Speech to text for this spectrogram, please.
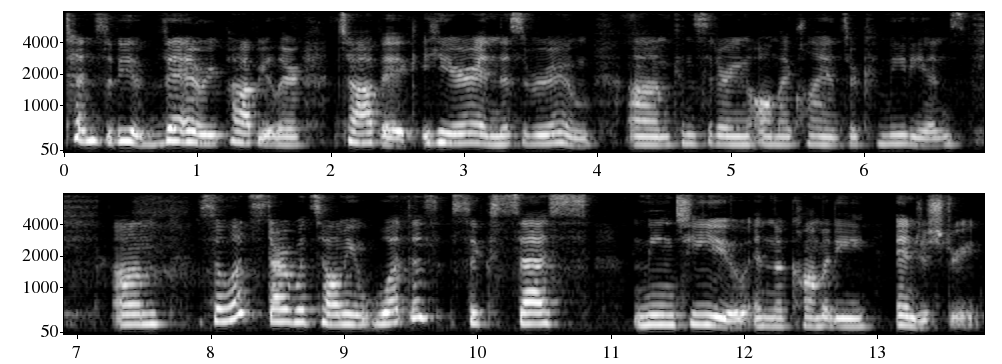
tends to be a very popular topic here in this room, um, considering all my clients are comedians. Um, so let's start with telling me what does success mean to you in the comedy industry?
